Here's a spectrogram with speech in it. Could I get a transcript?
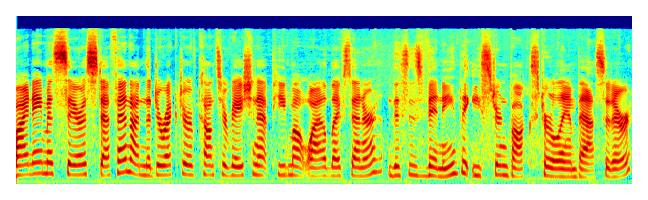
My name is Sarah Steffen. I'm the Director of Conservation at Piedmont Wildlife Center. This is Vinny, the Eastern Box Turtle Ambassador.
